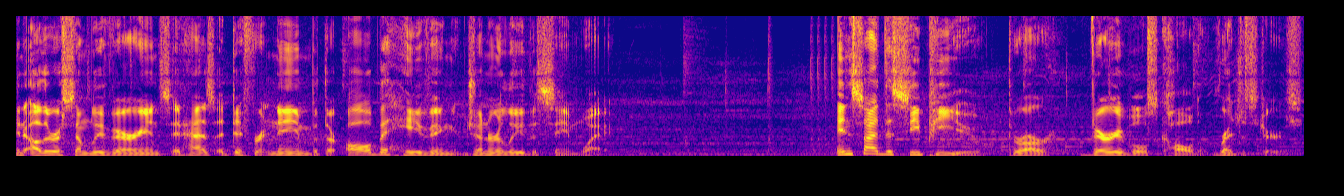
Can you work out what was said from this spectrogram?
In other assembly variants, it has a different name, but they're all behaving generally the same way. Inside the CPU, there are variables called registers.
